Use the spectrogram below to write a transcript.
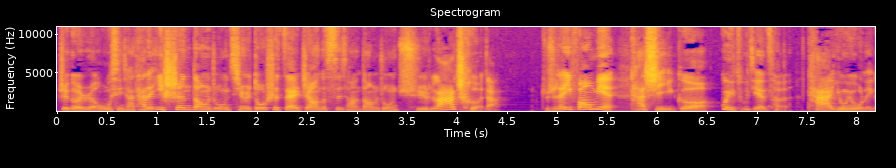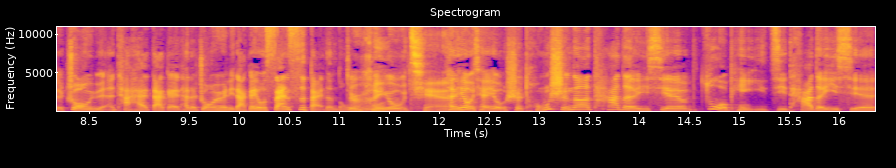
这个人物形象，他的一生当中其实都是在这样的思想当中去拉扯的。就是在一方面，他是一个贵族阶层。他拥有了一个庄园，他还大概他的庄园里大概有三四百的农奴，就是很有钱，很有钱有势。同时呢，他的一些作品以及他的一些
